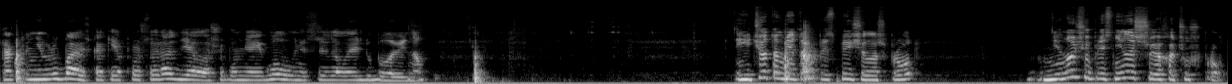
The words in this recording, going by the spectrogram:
как-то не врубаюсь, как я в прошлый раз делала, чтобы у меня и голову не срезала, и еду было видно. И что-то мне так приспичило шпрот. Мне ночью приснилось, что я хочу шпрот.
